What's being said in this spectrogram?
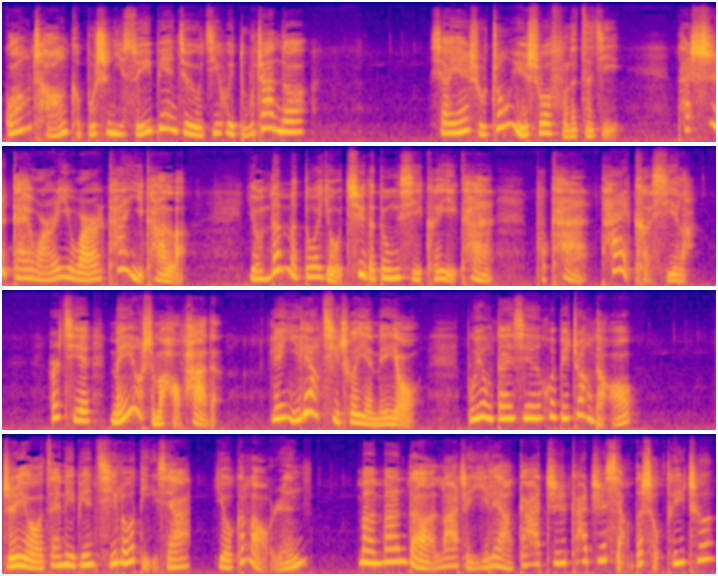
广场可不是你随便就有机会独占的哦。小鼹鼠终于说服了自己，它是该玩一玩、看一看了。有那么多有趣的东西可以看，不看太可惜了。而且没有什么好怕的，连一辆汽车也没有，不用担心会被撞倒。只有在那边骑楼底下。有个老人，慢慢的拉着一辆嘎吱嘎吱响的手推车，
